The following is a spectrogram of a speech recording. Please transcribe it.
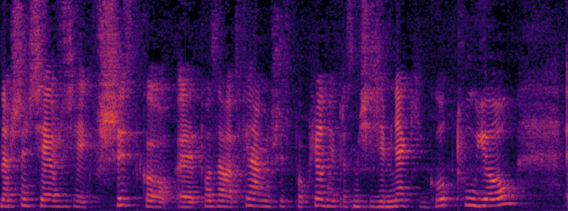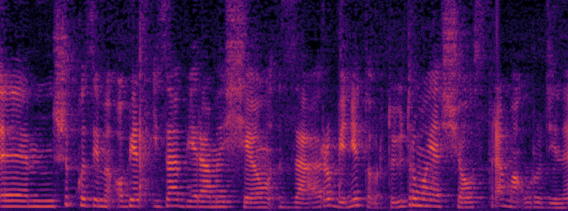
Na szczęście ja już dzisiaj wszystko e, pozałatwiałam, już jest po piątej, teraz mi się ziemniaki gotują. Szybko zjemy obiad i zabieramy się za robienie tortu. Jutro moja siostra ma urodziny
